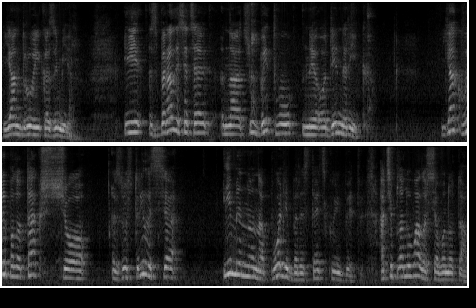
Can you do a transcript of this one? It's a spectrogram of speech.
Ян II Казимір. І збиралися це на цю битву не один рік. Як випало так, що зустрілися іменно на полі Берестецької битви? А чи планувалося воно там?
